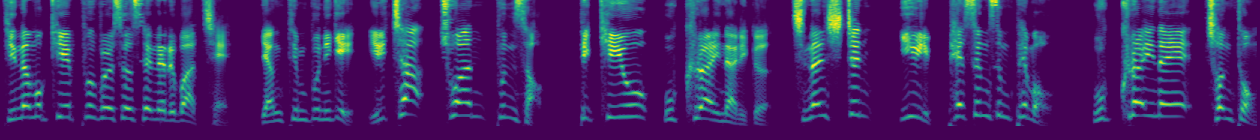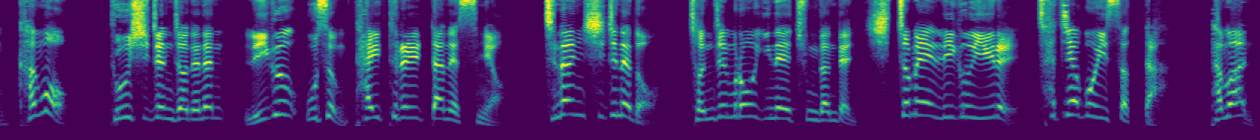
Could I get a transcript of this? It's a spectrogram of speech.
디나모 키예프 vs 세네르바체. 양팀 분위기 1차 초안 분석 디키유 우크라이나 리그 지난 시즌 2위 패승승패모 우크라이나의 전통 강호 두 시즌 전에는 리그 우승 타이틀을 따냈으며 지난 시즌에도 전쟁으로 인해 중단된 시점의 리그 2위를 차지하고 있었다. 다만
